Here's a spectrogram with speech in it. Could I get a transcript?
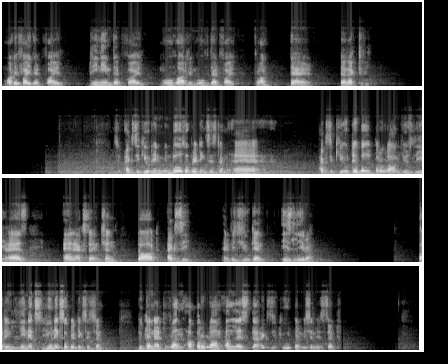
modify that file, rename that file, move or remove that file from their directory. So execute in Windows operating system, uh, executable program usually has an extension .exe and which you can easily run. But in Linux, Unix operating system, you cannot run a program unless the execute permission is set.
